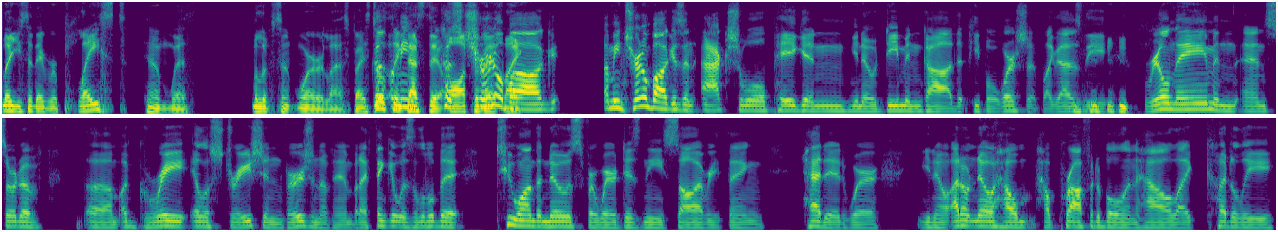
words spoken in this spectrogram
like you said, they replaced him with Maleficent more or less, but I still think I mean, that's the ultimate. Chernobog, like... I mean, Chernobog is an actual pagan, you know, demon god that people worship. Like that is the real name and and sort of um, a great illustration version of him. But I think it was a little bit too on the nose for where Disney saw everything headed. Where you know, I don't know how how profitable and how like cuddly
